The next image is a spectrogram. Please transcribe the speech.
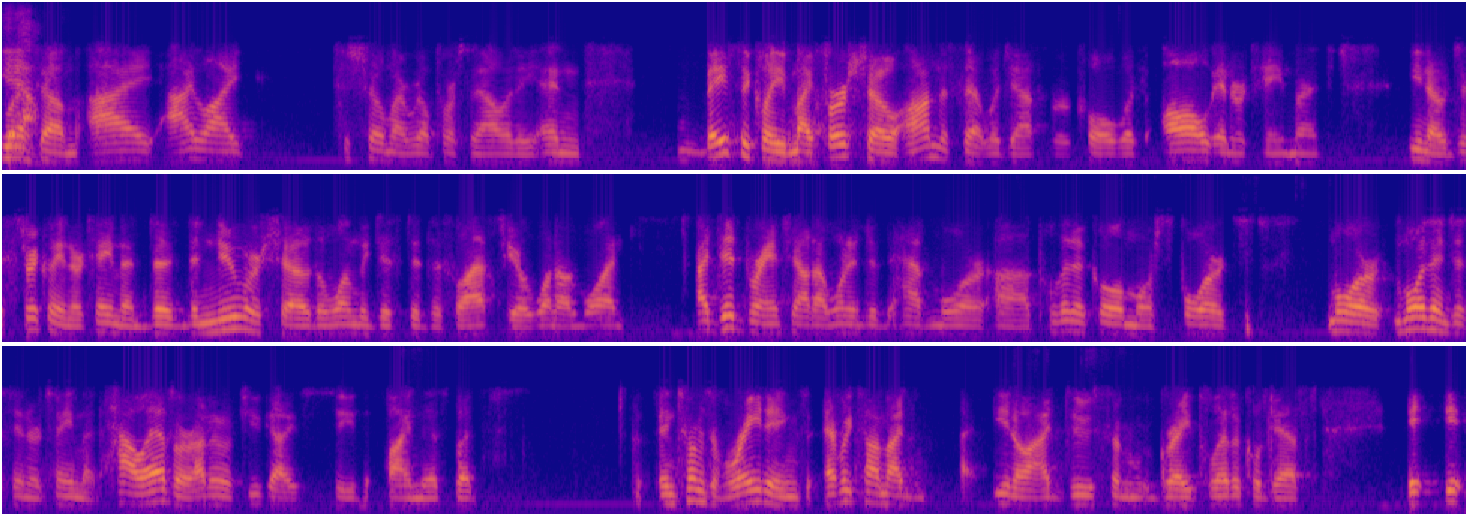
but Yeah. um, I I like to show my real personality. And basically, my first show on the set with Jasper Cole was all entertainment. You know, just strictly entertainment. The the newer show, the one we just did this last year, one on one, I did branch out. I wanted to have more uh, political, more sports, more more than just entertainment. However, I don't know if you guys see find this, but in terms of ratings, every time I, you know, I do some great political guests, it, it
